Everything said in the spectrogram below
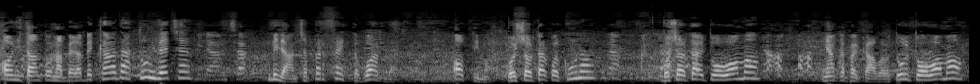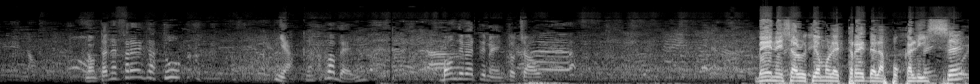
Ogni tanto una bella beccata, tu invece? Bilancia. Bilancia, perfetto, guarda. Ottimo. Vuoi salutare qualcuno? Vuoi salutare il tuo uomo? Neanche per cavolo. Tu il tuo uomo? Non te ne frega, tu? Neanche, va bene. Buon divertimento, ciao. Bene, salutiamo le tre dell'Apocalisse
